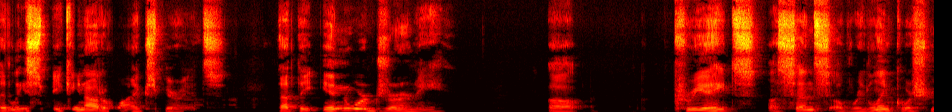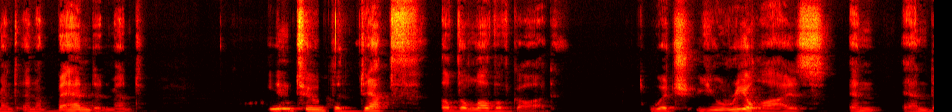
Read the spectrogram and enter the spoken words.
at least speaking out of my experience, that the inward journey uh, creates a sense of relinquishment and abandonment into the depth of the love of God, which you realize and and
